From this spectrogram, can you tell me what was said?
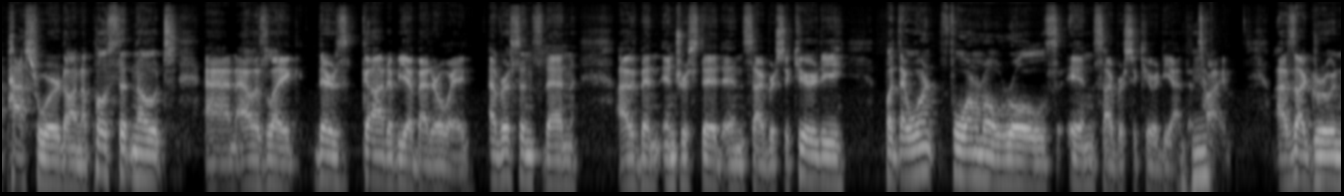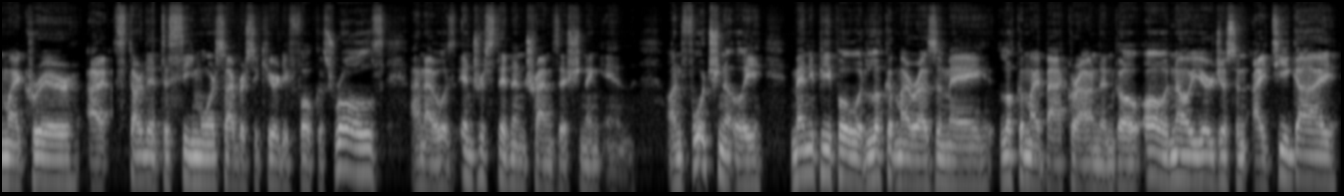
a password on a post it note. And I was like, there's got to be a better way. Ever since then, I've been interested in cybersecurity, but there weren't formal roles in cybersecurity at the mm-hmm. time. As I grew in my career, I started to see more cybersecurity focused roles and I was interested in transitioning in. Unfortunately, many people would look at my resume, look at my background and go, Oh, no, you're just an IT guy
